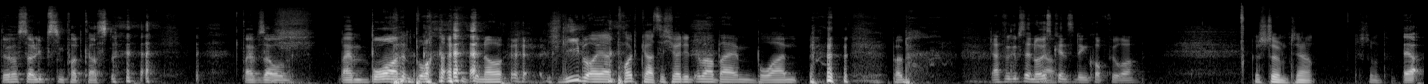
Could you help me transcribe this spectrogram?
du hörst am liebsten Podcast. beim Saugen. Beim Bohren. Bohren, genau. Ich liebe euren Podcast, ich höre den immer beim Bohren. beim, Dafür gibt es ja Noise Ja. Canceling Kopfhörer. das stimmt, ja. Das stimmt. Ja,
